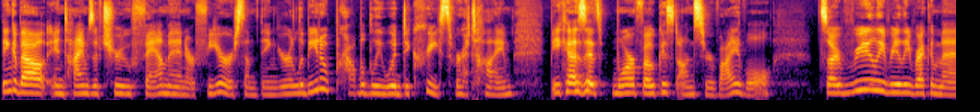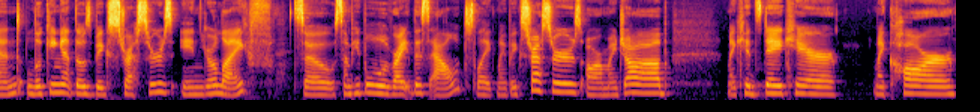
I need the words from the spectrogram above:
Think about in times of true famine or fear or something, your libido probably would decrease for a time because it's more focused on survival. So I really, really recommend looking at those big stressors in your life. So some people will write this out, like my big stressors are my job, my kids' daycare, my car,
